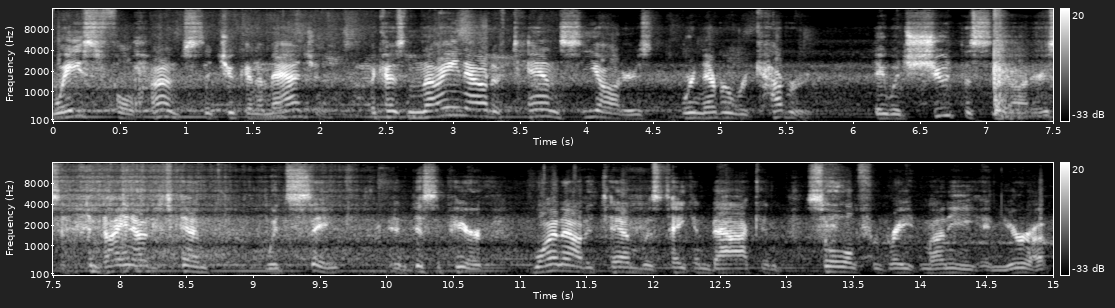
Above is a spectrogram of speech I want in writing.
wasteful hunts that you can imagine because nine out of 10 sea otters were never recovered. They would shoot the sea otters, and nine out of 10 would sink and disappear. One out of 10 was taken back and sold for great money in Europe.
